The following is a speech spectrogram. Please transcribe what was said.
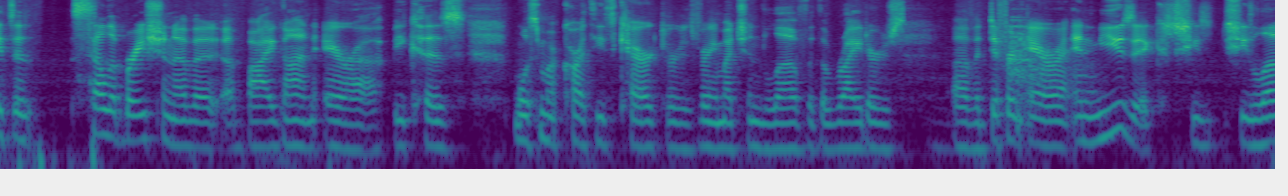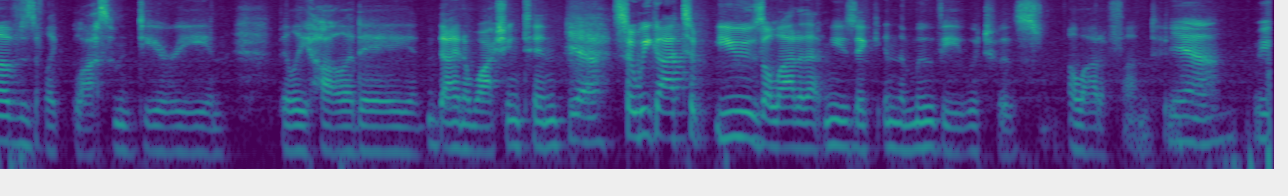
it's a celebration of a, a, bygone era because Melissa McCarthy's character is very much in love with the writers of a different era and music. She she loves like Blossom Dearie and Billie Holiday and Dinah Washington. Yeah. So we got to use a lot of that music in the movie, which was a lot of fun too. Yeah, we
